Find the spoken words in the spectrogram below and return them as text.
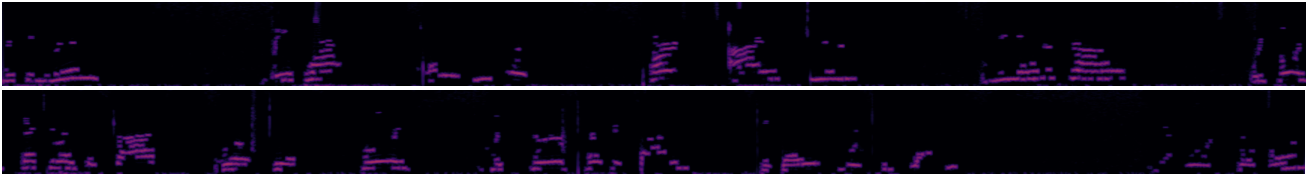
missing limbs, recap, all the useless parts, eyes, skin, re-energized. We fully speculate that God will give fully mature, perfect bodies to those who are too young, are still born,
